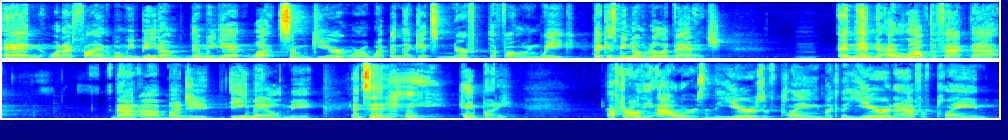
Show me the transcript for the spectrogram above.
and when I find when we beat him, then we get what some gear or a weapon that gets nerfed the following week that gives me no real advantage, and then I love the fact that that uh, Bungie emailed me and said, "Hey, hey, buddy, after all the hours and the years of playing, like the year and a half of playing,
